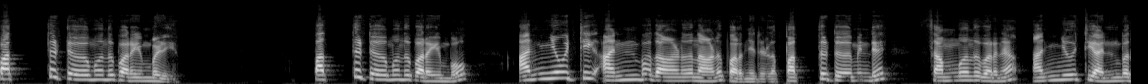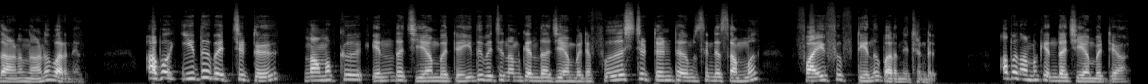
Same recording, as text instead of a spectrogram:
പത്ത് ടേം എന്ന് പറയുമ്പോഴേ പത്ത് ടേം എന്ന് പറയുമ്പോൾ അഞ്ഞൂറ്റി അൻപതാണ് എന്നാണ് പറഞ്ഞിട്ടുള്ളത്. പത്ത് ടേമിന്റെ സം എന്ന് പറഞ്ഞാൽ അഞ്ഞൂറ്റി അൻപതാണെന്നാണ് പറഞ്ഞത്. അപ്പോൾ ഇത് വെച്ചിട്ട് നമുക്ക് എന്താ ചെയ്യാൻ പറ്റുക? ഇത് വെച്ച് നമുക്ക് എന്താ ചെയ്യാൻ പറ്റുക? ഫേസ്റ്റ് ടെൻ ടേംസിന്റെ സമ്മ് ഫൈവ് ഫിഫ്റ്റി എന്ന് പറഞ്ഞിട്ടുണ്ട്. അപ്പോൾ നമുക്ക് എന്താ ചെയ്യാൻ പറ്റുക?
